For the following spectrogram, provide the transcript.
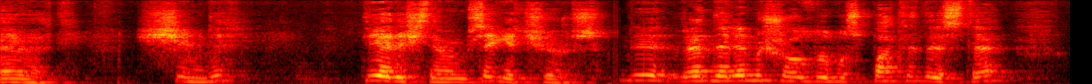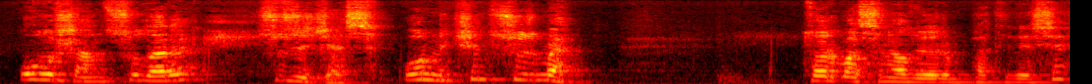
Evet. Şimdi diğer işlemimize geçiyoruz. Şimdi rendelemiş olduğumuz patateste oluşan suları süzeceğiz. Onun için süzme torbasını alıyorum patatesi.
